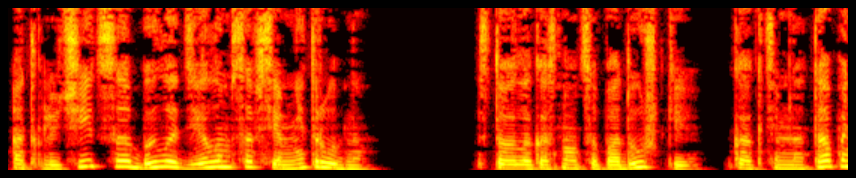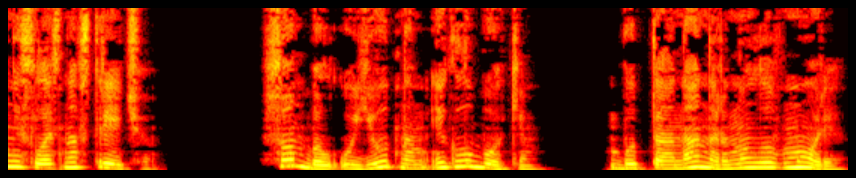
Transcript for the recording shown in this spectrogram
Отключиться было делом совсем нетрудным. Стоило коснуться подушки, как темнота понеслась навстречу. Сон был уютным и глубоким, будто она нырнула в море,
